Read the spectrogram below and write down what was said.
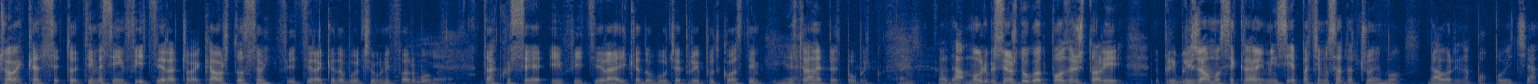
čovek kad se, to, time se inficira čovek, kao što se inficira kad obuče uniformu, Jeste. tako se inficira i kad obuče prvi put kostim i Jeste. strane pred publiku. Da, da, mogli bi se još dugo od pozorišta, ali približavamo se kraju emisije, pa ćemo sada da čujemo Davorina Popovića,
